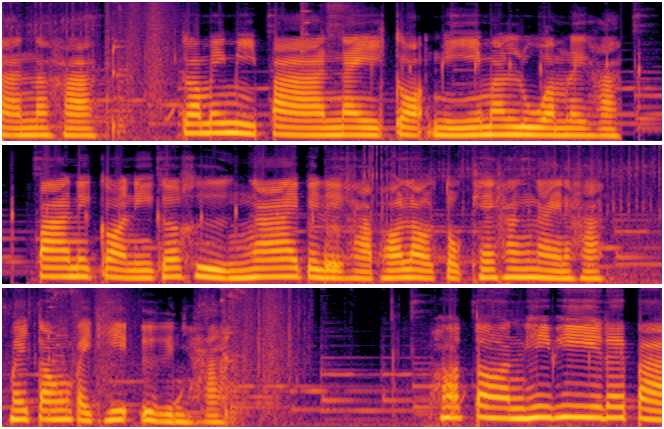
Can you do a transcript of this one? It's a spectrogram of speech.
นั้นนะคะ ก็ไม่มีปลาในเกาะนี้มารวมเลยค่ะ ปลาในเกาะนี้ก็คือง่ายไปเลยค่ะ เพราะเราตกแค่ข้างในนะคะ ไม่ต้องไปที่อื่นค่ะ เพราะตอนที่พี่ได้ปลา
